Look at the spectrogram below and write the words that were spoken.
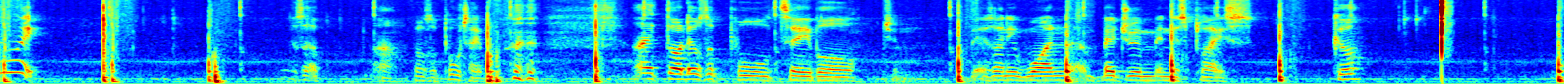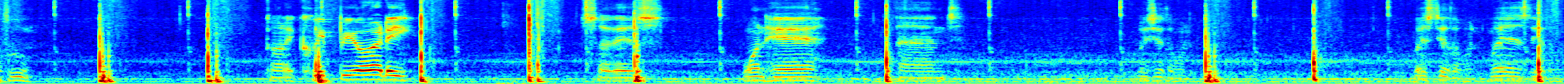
Oh wait. Oh, that was a pool table. I thought it was a pool table. There's only one bedroom in this place. Cool. Ooh. Kinda creepy already. So there's one here and where's the other one? Where's the other one? Where's the other one?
